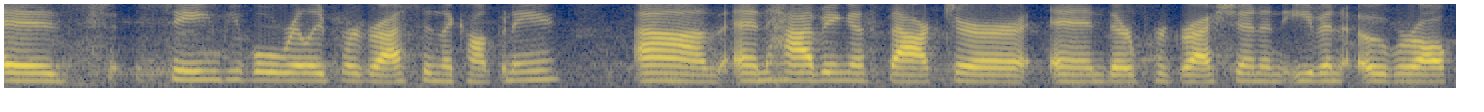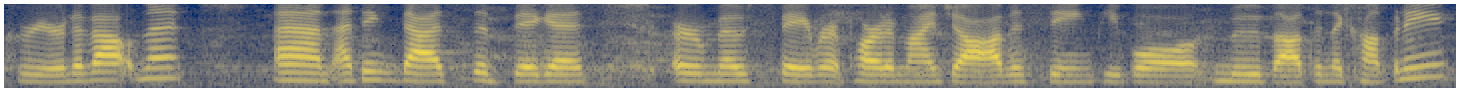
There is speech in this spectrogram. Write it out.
is seeing people really progress in the company. Um, and having a factor in their progression and even overall career development. Um, I think that's the biggest or most favorite part of my job is seeing people move up in the company.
